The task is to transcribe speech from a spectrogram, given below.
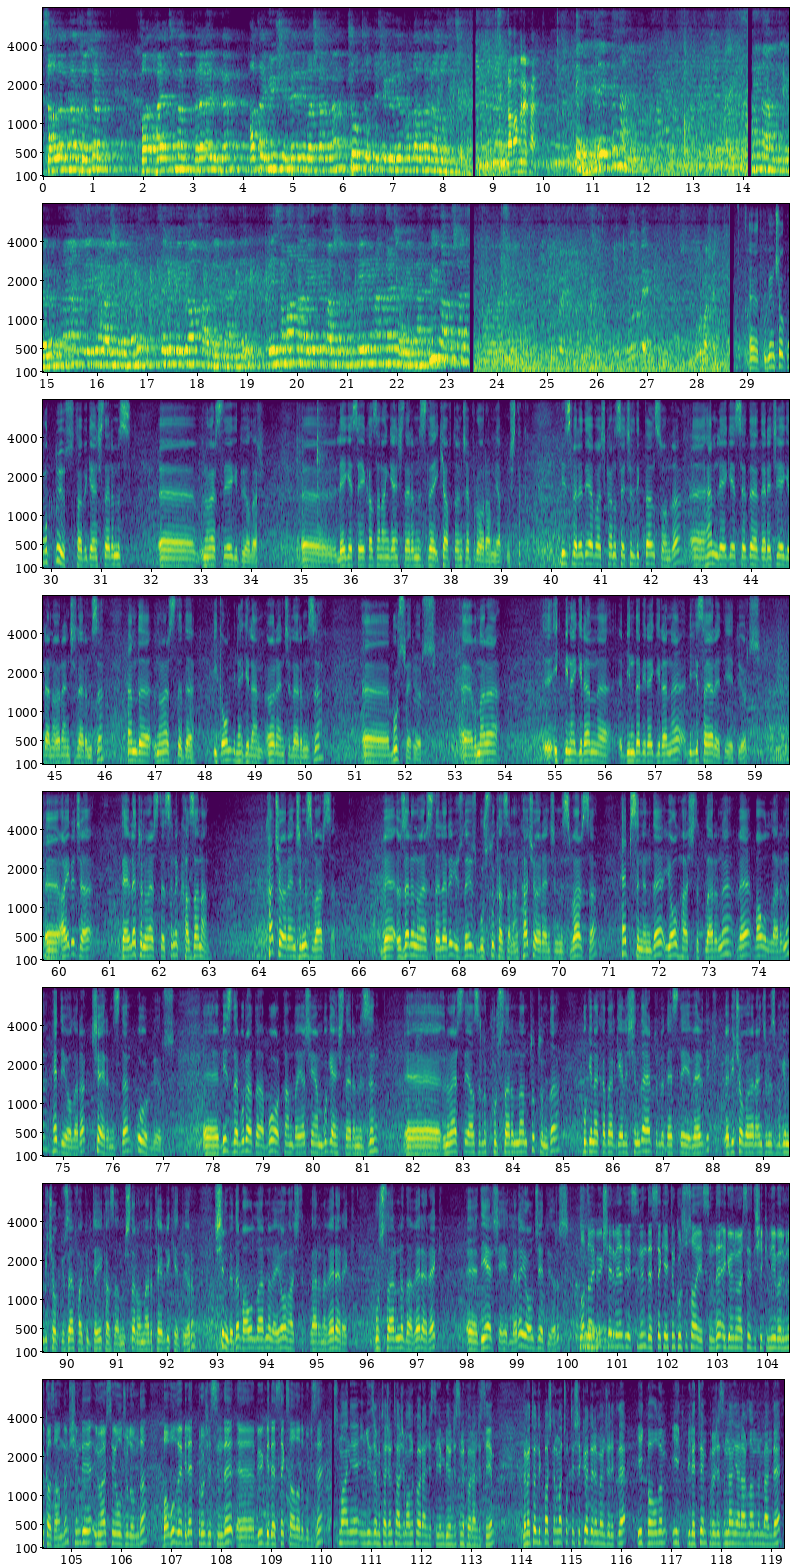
sağlığından, sosyal hayatından feragat edilen Hatay Büyükşehir Belediye Başkanı'na çok çok teşekkür ediyorum. Allah ondan razı olsun inşallah. Tamamdır efendim. Evet, e, efendim. Sahneye davet ediyorum. Mayas Belediye Başkanımız Sayın Bekir Altan Beyefendi ve Samandağ Belediye Başkanımız Sayın Emrah Karaçay Beyefendi. Büyük alkışlarla Evet bugün çok mutluyuz. Tabii gençlerimiz e, üniversiteye gidiyorlar. E, LGS'yi kazanan gençlerimizle iki hafta önce program yapmıştık. Biz belediye başkanı seçildikten sonra e, hem LGS'de dereceye giren öğrencilerimize hem de üniversitede ilk 10 bine giren öğrencilerimize e, burs veriyoruz. E, bunlara e, ilk bine girenle e, binde bire girene bilgisayar hediye ediyoruz. E, ayrıca devlet üniversitesini kazanan kaç öğrencimiz varsa ve özel üniversiteleri yüzde yüz burslu kazanan kaç öğrencimiz varsa hepsinin de yol harçlıklarını ve bavullarını hediye olarak şehrimizden uğurluyoruz. E, biz de burada bu ortamda yaşayan bu gençlerimizin ee, üniversiteye hazırlık kurslarından tutun da bugüne kadar gelişinde her türlü desteği verdik ve birçok öğrencimiz bugün birçok güzel fakülteyi kazanmışlar. Onları tebrik ediyorum. Şimdi de bavullarını ve yol haçlıklarını vererek, burslarını da vererek diğer şehirlere yolcu ediyoruz. Hatay Büyükşehir Belediyesi'nin destek eğitim kursu sayesinde Ege Üniversitesi Diş Hekimliği bölümünü kazandım. Şimdi üniversite yolculuğumda bavul ve bilet projesinde e, büyük bir destek sağladı bu bize. Osmaniye İngilizce mütercim tercümanlık öğrencisiyim, birinci sınıf öğrencisiyim. Mehmet Öndük Başkanıma çok teşekkür ederim öncelikle. İlk bavulum, ilk biletim projesinden yararlandım ben de.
